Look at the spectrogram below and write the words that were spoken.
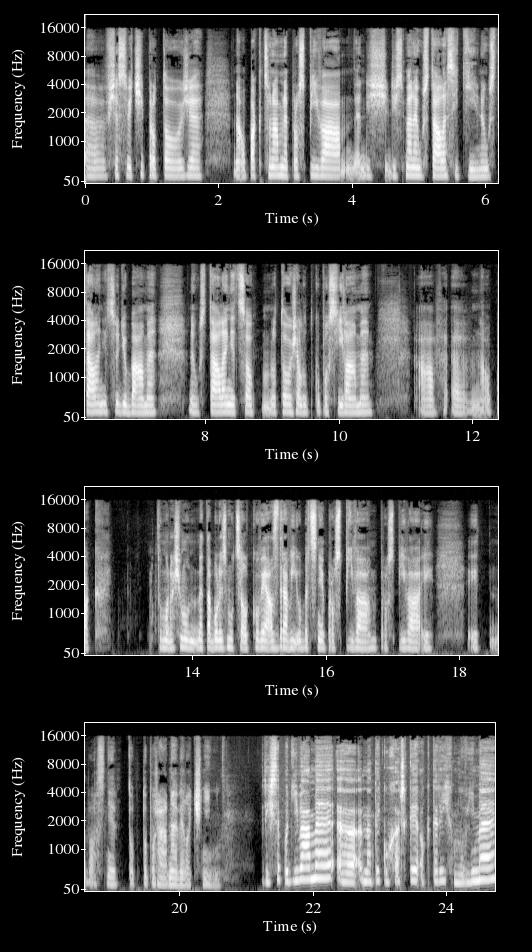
E, vše svědčí proto, že naopak, co nám neprospívá, když, když jsme neustále sítí, neustále něco děbáme, neustále něco do toho žaludku posíláme a e, naopak tomu našemu metabolismu celkově a zdraví obecně prospívá, prospívá i, i vlastně to, to pořádné vylečnění. Když se podíváme eh, na ty kuchařky, o kterých mluvíme,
